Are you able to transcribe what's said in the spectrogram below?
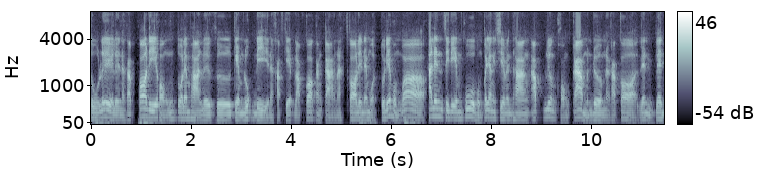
ตูเล่เลยนะครับข้อดีของตัวแลมผ่านเลยคือเกมลุกดีนะครับเกมรับก็กลางๆนะก็เล่นได้หมด ตัวนี้ผมก็ถ้าเล่น CDM คู่ ผมก็ยังเชียร์เป็นทางอัพเรื่องของกล้ามเหมือนเดิมนะครับก็เล่นเล่น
